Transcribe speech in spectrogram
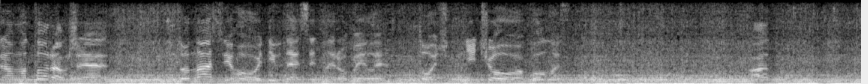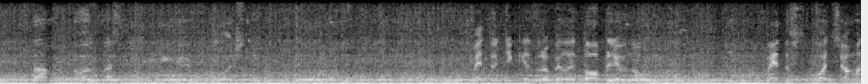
цього мотора вже до нас його годів 10 не робили. Точно, нічого повністю. А там хто знає скільки точно. Ми тут тільки зробили топлівну. Ми по цьому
